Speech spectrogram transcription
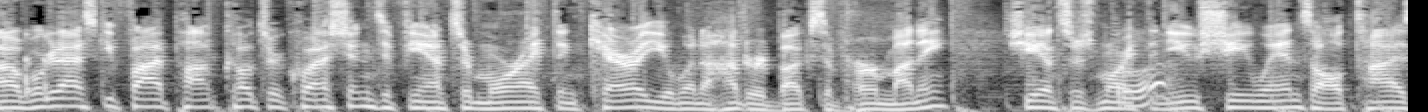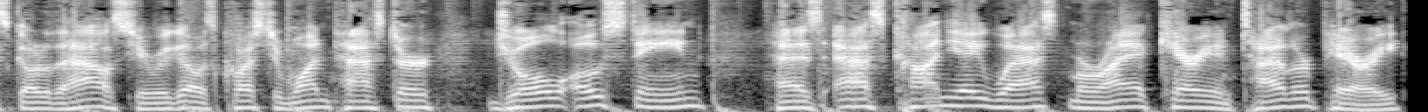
Uh, we're going to ask you five pop culture questions. If you answer more right than Kara, you win a hundred bucks of her money. She answers more right than you, she wins. All ties go to the house. Here we go. It's question one. Pastor Joel Osteen has asked Kanye West, Mariah Carey, and Tyler Perry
